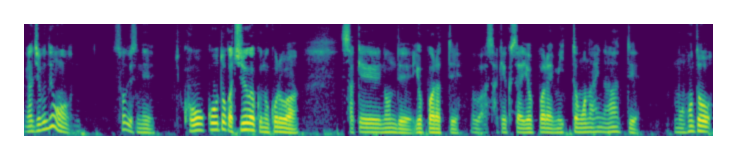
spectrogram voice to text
いや、自分でも、そうですね、高校とか中学の頃は、酒飲んで酔っ払って、うわ、酒臭い酔っ払いみっともないなって、もう本当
